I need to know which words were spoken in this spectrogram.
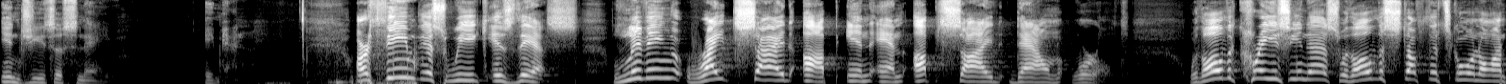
in Jesus' name. Amen. Our theme this week is this living right side up in an upside down world. With all the craziness, with all the stuff that's going on,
